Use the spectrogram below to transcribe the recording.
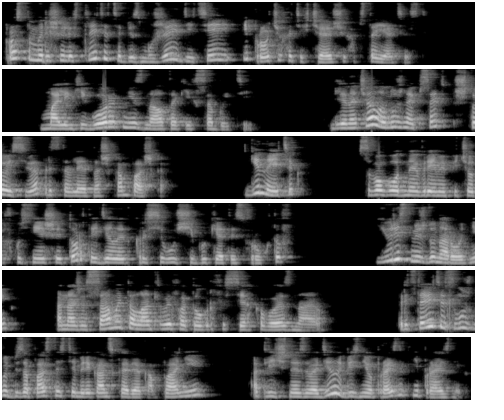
Просто мы решили встретиться без мужей, детей и прочих отягчающих обстоятельств. Маленький город не знал таких событий. Для начала нужно описать, что из себя представляет наша компашка. Генетик. В свободное время печет вкуснейшие торты и делает красивущий букет из фруктов. Юрист-международник – она же самый талантливый фотограф из всех, кого я знаю. Представитель службы безопасности американской авиакомпании. Отличная заводила, без нее праздник не праздник.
